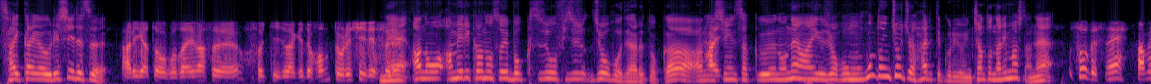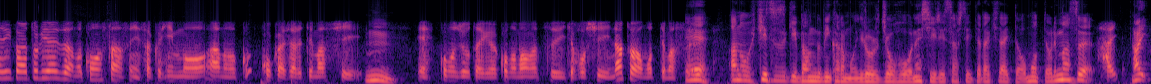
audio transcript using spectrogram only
再開が嬉しいですありがとうございます。そう言っていただけて本当嬉しいです。ね、あのアメリカのそういうボックスオフィス情報であるとかあのはい新作のね、ああいう情報も本当にちょいちょい入ってくるようにちゃんとなりましたね。そうですね。アメリカはとりあえずあのコンスタンスに作品もあのこ公開されてますし、うんえこの状態がこのまま続いてほしいなとは思ってます。ええ、あの引き続き番組からもいろいろ情報をね仕入れさせていただきたいと思っております。はい。はい、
